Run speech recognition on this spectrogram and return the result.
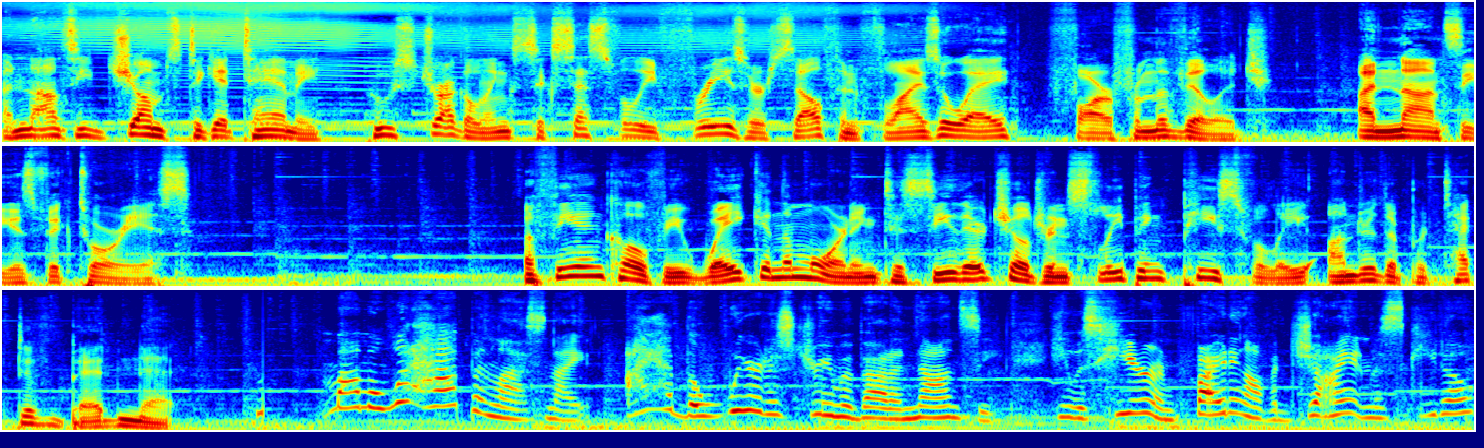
Anansi jumps to get Tammy, who, struggling, successfully frees herself and flies away, far from the village. Anansi is victorious. Afia and Kofi wake in the morning to see their children sleeping peacefully under the protective bed net. What happened last night? I had the weirdest dream about Anansi. He was here and fighting off a giant mosquito.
